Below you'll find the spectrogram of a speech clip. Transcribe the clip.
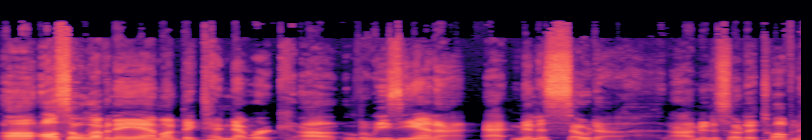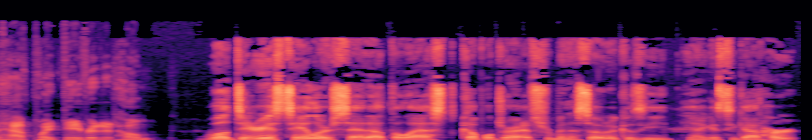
Uh, also, 11 a.m. on Big Ten Network, uh, Louisiana at Minnesota. Uh, Minnesota 12 and a half point favorite at home. Well, Darius Taylor sat out the last couple drives for Minnesota because he, I guess, he got hurt.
